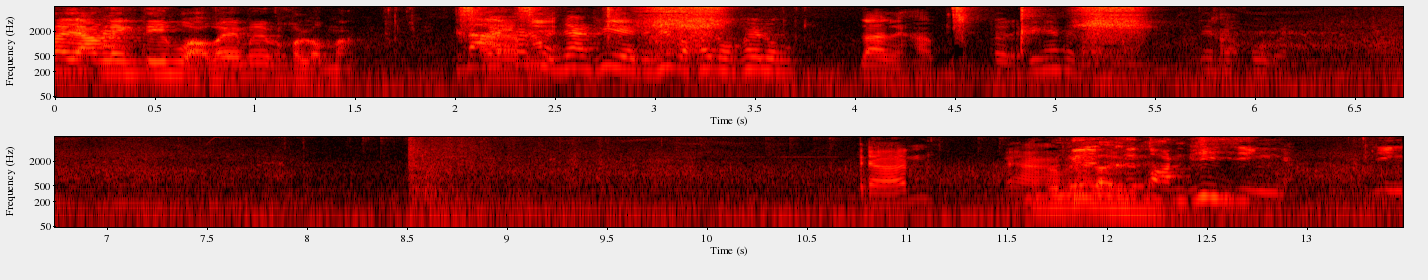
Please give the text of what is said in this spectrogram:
พยายามเล็งตีหัวเว้ยมือเป็นคนล้มอะได้ครับสัญญาณพี่เดี๋ยวพี่บอกให้ลงให้ลงได้เลยครับเออเดี๋ยวพี่ให้สัญญาณเล่นมาคู่กันเดินคือคือตอนพี่ยิงอะยิง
